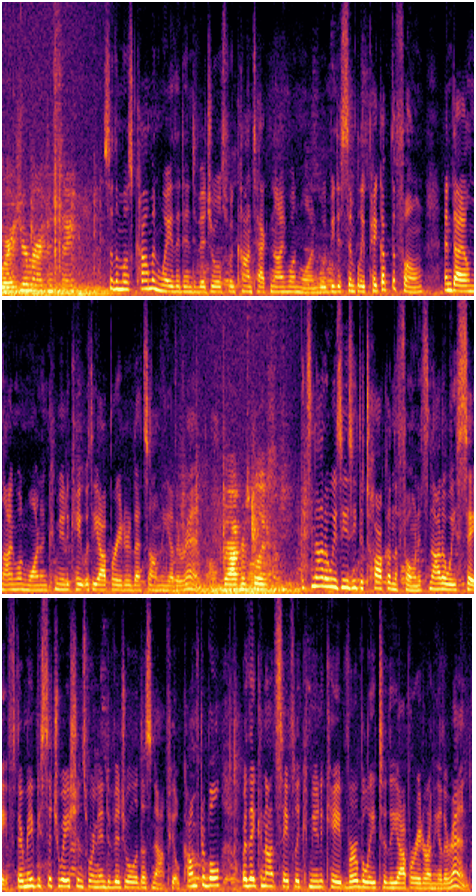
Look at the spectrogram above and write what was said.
where's your emergency? So the most common way that individuals would contact 911 would be to simply pick up the phone and dial 911 and communicate with the operator that's on the other end. Rutgers Police. It's not always easy to talk on the phone. It's not always safe. There may be situations where an individual does not feel comfortable or they cannot safely communicate verbally to the operator on the other end.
